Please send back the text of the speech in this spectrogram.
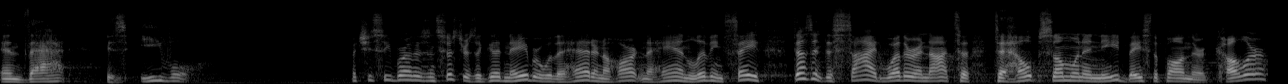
and that is evil. But you see, brothers and sisters, a good neighbor with a head and a heart and a hand, living faith, doesn't decide whether or not to, to help someone in need based upon their color,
